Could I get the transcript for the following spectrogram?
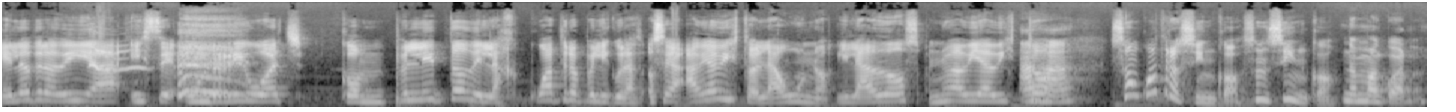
El otro día hice un rewatch completo de las cuatro películas. O sea, había visto la 1 y la 2, no había visto... Ajá. ¿Son cuatro o cinco? Son cinco. No me acuerdo.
